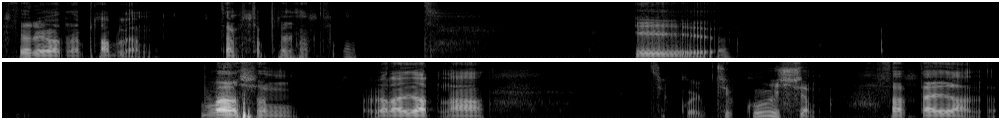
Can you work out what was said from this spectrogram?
серьезные проблемы, тем, что принять себя. И вашем, вероятно, теку текущем состоянии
